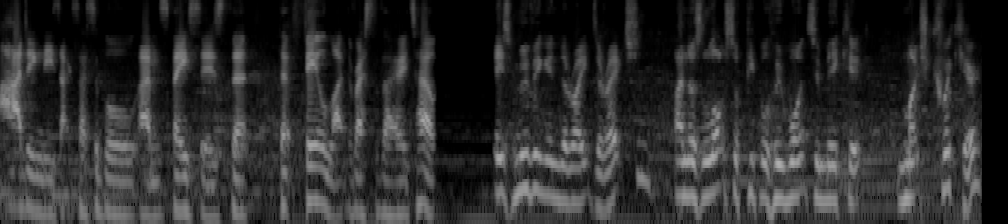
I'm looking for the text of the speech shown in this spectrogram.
adding these accessible um, spaces that, that feel like the rest of the hotel. It's moving in the right direction, and there's lots of people who want to make it much quicker.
